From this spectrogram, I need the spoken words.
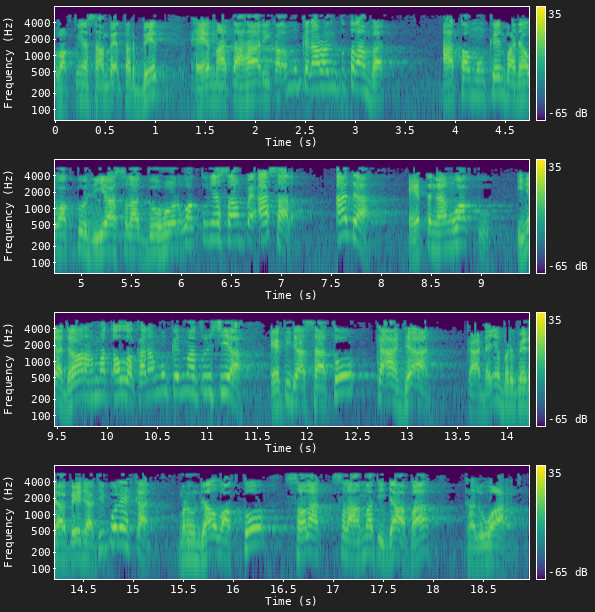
waktunya sampai terbit eh matahari. Kalau mungkin orang itu terlambat atau mungkin pada waktu dia sholat duhur waktunya sampai asar. Ada eh tenggang waktu. Ini adalah rahmat Allah karena mungkin manusia eh tidak satu keadaan. Keadaannya berbeda-beda. Dibolehkan menunda waktu salat selama tidak apa? keluar.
